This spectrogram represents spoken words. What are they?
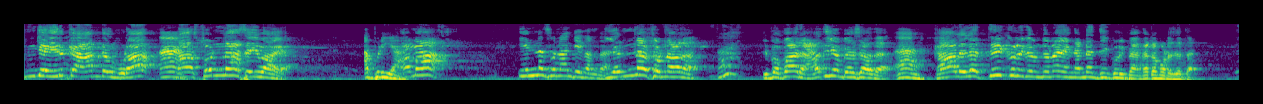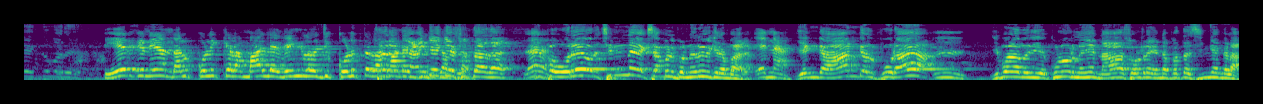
இங்க இருக்க ஆண்கள் பூரா ஆ. நான் சொன்னா செய்வாங்க அப்படியா? ஆமா. என்ன சொன்னாலும் செய்வாங்க? என்ன சொன்னாலும்? இப்ப பாரு அதிகம் பேசாத. காலையில தீ குளிக்கணும்னு சொன்னா எங்க அண்ணன் தீ குளிப்பேன் கட்ட மாட்ட சட்டை. ஏற்கனவே அந்த அளவுக்கு குளிக்கலாமா? இல்ல இவங்கள வச்சு கொளுத்தலாமா? அங்கே சுத்தாத. இப்ப ஒரே ஒரு சின்ன எக்ஸாம்பிள் இப்ப நிரூபிக்கிறேன் பாரு. என்ன? எங்க ஆண்கள் பூரா. இவ்வளவு பெரிய குளிர்லயும் நான் சொல்றேன் என்ன பார்த்தா சிங்கங்களா?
